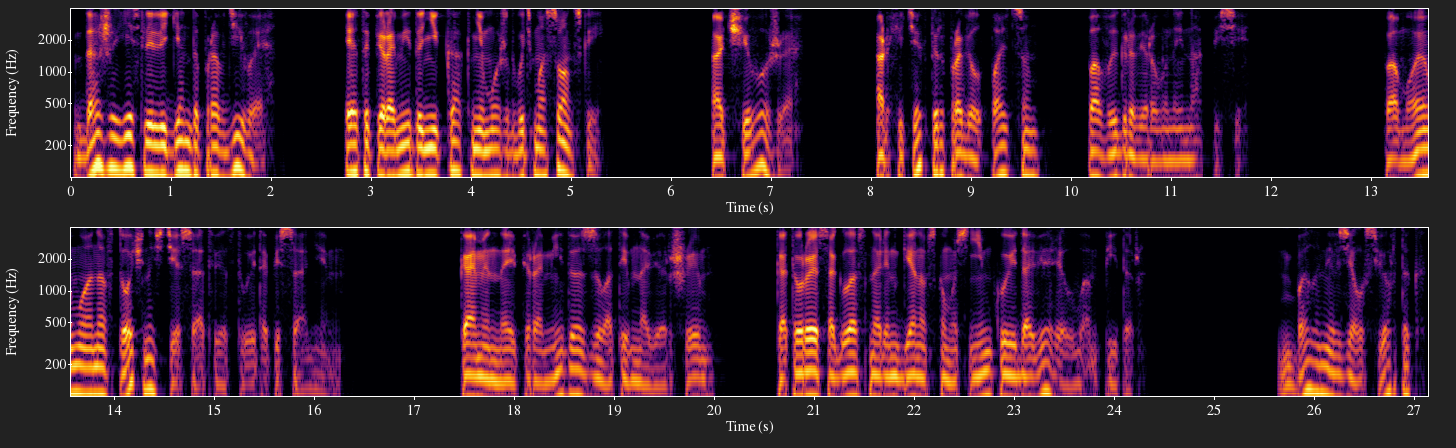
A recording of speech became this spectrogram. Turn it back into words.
даже если легенда правдивая, эта пирамида никак не может быть масонской». «Отчего же?» Архитектор провел пальцем по выгравированной надписи. По-моему, она в точности соответствует описаниям. Каменная пирамида с золотым навершием, которая, согласно рентгеновскому снимку, и доверил вам Питер. Беллами взял сверток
